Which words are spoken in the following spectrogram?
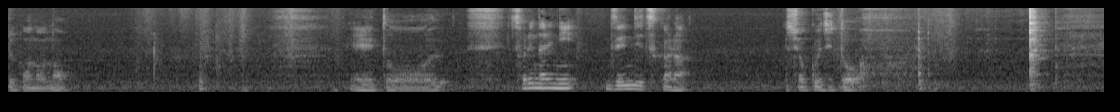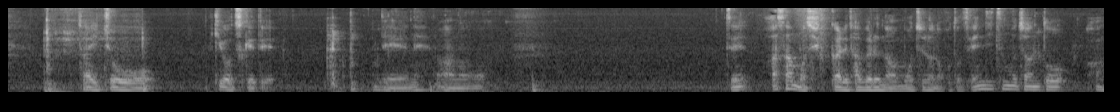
るもののえっ、ー、とそれなりに前日から食事と体調を気をつけてでねあの朝もしっかり食べるのはもちろんのこと前日もちゃんとあの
